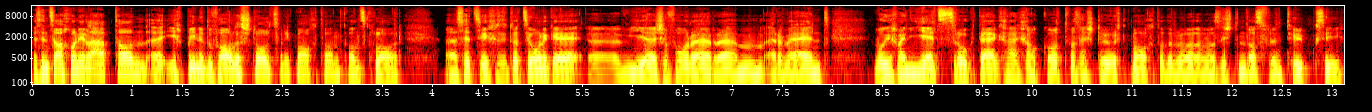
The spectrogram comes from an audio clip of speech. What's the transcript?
es sind Sachen, die ich erlebt habe. Äh, Ich bin nicht auf alles stolz, was ich gemacht habe, ganz klar. Äh, Es hat sicher Situationen gegeben, äh, wie schon vorher ähm, erwähnt, wo ich, wenn ich jetzt zurückdenke, denke oh Gott, was hast du dort gemacht? Oder wa- was ist denn das für ein Typ gewesen?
